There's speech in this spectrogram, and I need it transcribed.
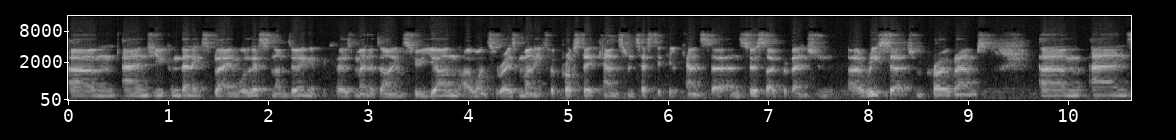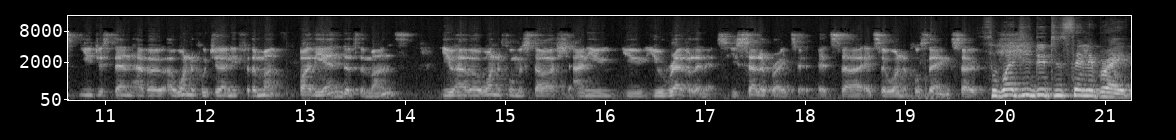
Um, and you can then explain, "Well, listen, I'm doing it because men are dying too young. I want to raise money for prostate cancer and testicular cancer and suicide prevention uh, research and programs." Um, and you just then have a, a wonderful journey for the month. By the end of the month, you have a wonderful moustache and you you, you revel in it. You celebrate it. It's uh, it's a wonderful thing. So so what do you do to celebrate?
